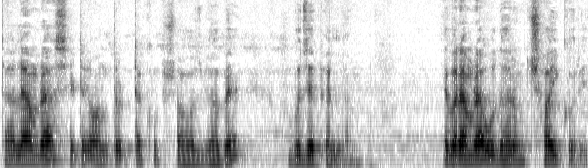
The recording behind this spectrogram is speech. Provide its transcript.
তাহলে আমরা সেটের অন্তরটা খুব সহজভাবে বুঝে ফেললাম। এবার আমরা উদাহরণ ছয় করি।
